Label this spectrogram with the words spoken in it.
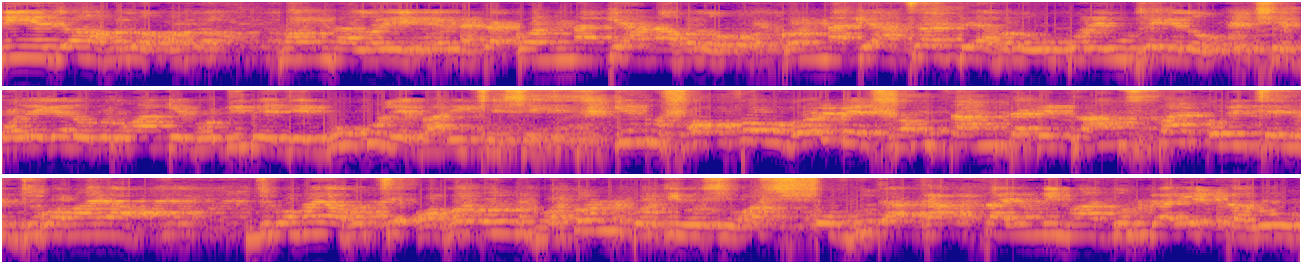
নিয়ে যাওয়া হলো। নন্দালয়ে একটা কন্যাকে আনা হলো, কন্যাকে আচার দেওয়া হলো, উপরে উঠে গেল, সে বলে গেল, তোমাকে বদিবে যে গুকুলে বাড়িছে সে। কিন্তু সপ্তম গর্ভের সন্তানটাকে ট্রান্সফার করেছেন হচ্ছে অঘটন, ঘটন কাপ্তায়নী মা দুর্গারই একটা রূপ।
